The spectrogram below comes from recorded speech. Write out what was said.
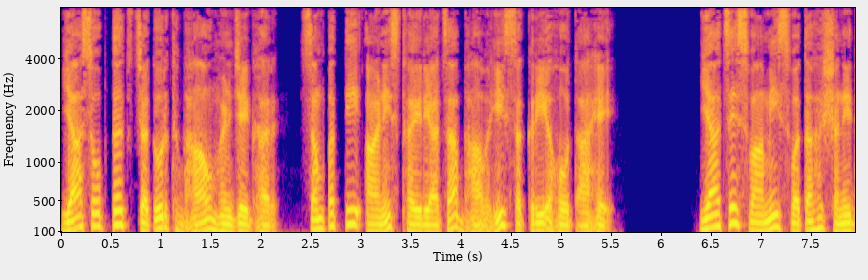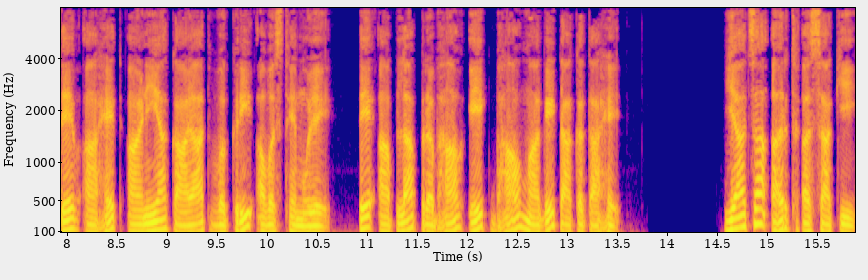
यासोबतच चतुर्थ भाव म्हणजे घर संपत्ती आणि स्थैर्याचा भावही सक्रिय होत आहे. याचे स्वामी स्वतः शनिदेव आहेत आणि या काळात वक्री अवस्थेमुळे ते आपला प्रभाव एक भाव मागे टाकत आहेत याचा अर्थ असा की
